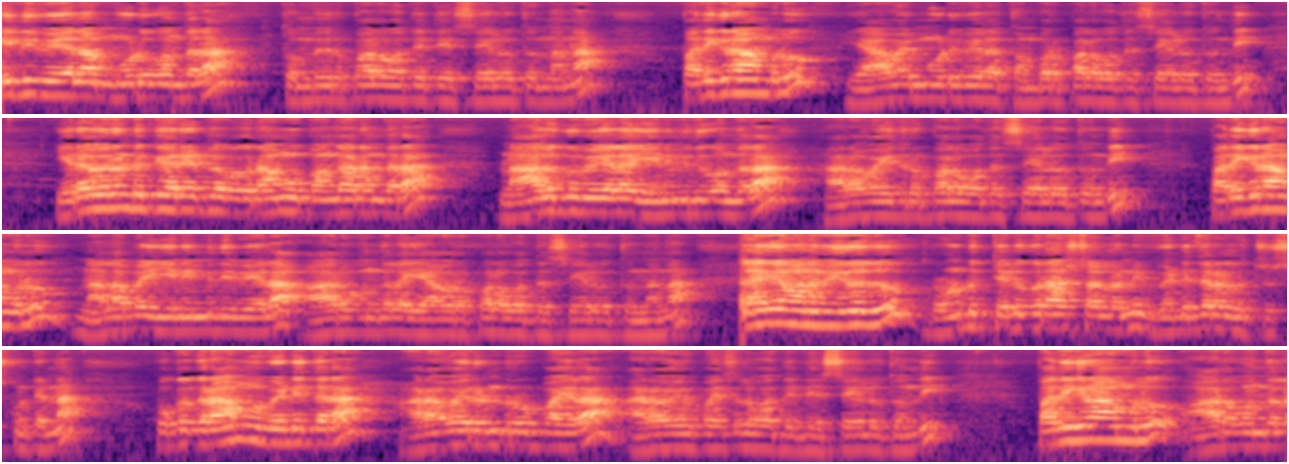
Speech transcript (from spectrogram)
ఐదు వేల మూడు వందల తొమ్మిది రూపాయల వద్ద అయితే సేల్ అవుతుందన్న. పది గ్రాములు యాభై మూడు వేల తొంభై రూపాయల వద్ద సేల్ అవుతుంది. ఇరవై రెండు క్యారెట్లు ఒక గ్రాము బంగారం ధర నాలుగు వేల ఎనిమిది వందల అరవై ఐదు రూపాయల వద్ద సేల్ అవుతుంది. పది గ్రాములు నలభై ఎనిమిది వేల ఆరు వందల యాభై రూపాయల వద్ద సేల్ అవుతుందన్న. అలాగే మనం ఈరోజు రెండు తెలుగు రాష్ట్రాల్లోని వెండి ధరలు చూసుకుంటేనా ఒక గ్రాము వెండి ధర అరవై రెండు రూపాయల అరవై పైసల వద్ద ఇది సేల్ అవుతుంది. పది గ్రాములు ఆరు వందల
